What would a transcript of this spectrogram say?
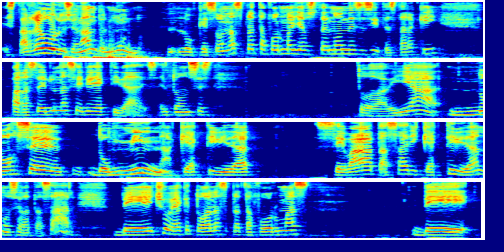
está revolucionando el mundo. Lo que son las plataformas ya usted no necesita estar aquí para hacer una serie de actividades. Entonces, todavía no se domina qué actividad se va a tasar y qué actividad no se va a tasar. De hecho, vea que todas las plataformas de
